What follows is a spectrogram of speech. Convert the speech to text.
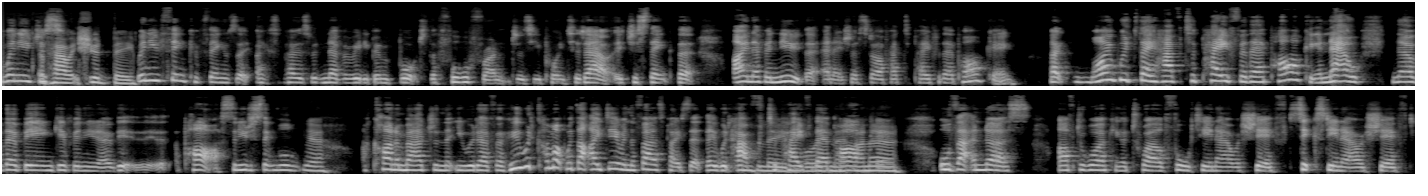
when you just, of how it should be. When you think of things that I suppose would never really been brought to the forefront, as you pointed out, I just think that I never knew that NHS staff had to pay for their parking. Like, why would they have to pay for their parking? And now, now they're being given, you know, the, a pass, and you just think, well, yeah. I can't imagine that you would ever. Who would come up with that idea in the first place that they would have to pay for their parking, or that a nurse after working a 12, 14 hour shift, 16 hour shift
